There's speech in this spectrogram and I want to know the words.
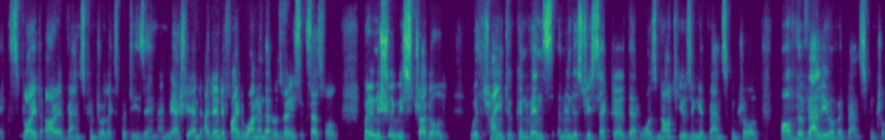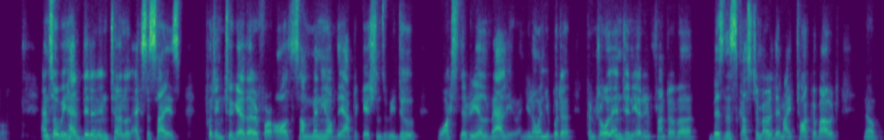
exploit our advanced control expertise in. And we actually identified one and that was very successful. But initially we struggled with trying to convince an industry sector that was not using advanced control of the value of advanced control. And so we had did an internal exercise putting together for all some many of the applications we do what's the real value? And you know when you put a control engineer in front of a business customer they might talk about you know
